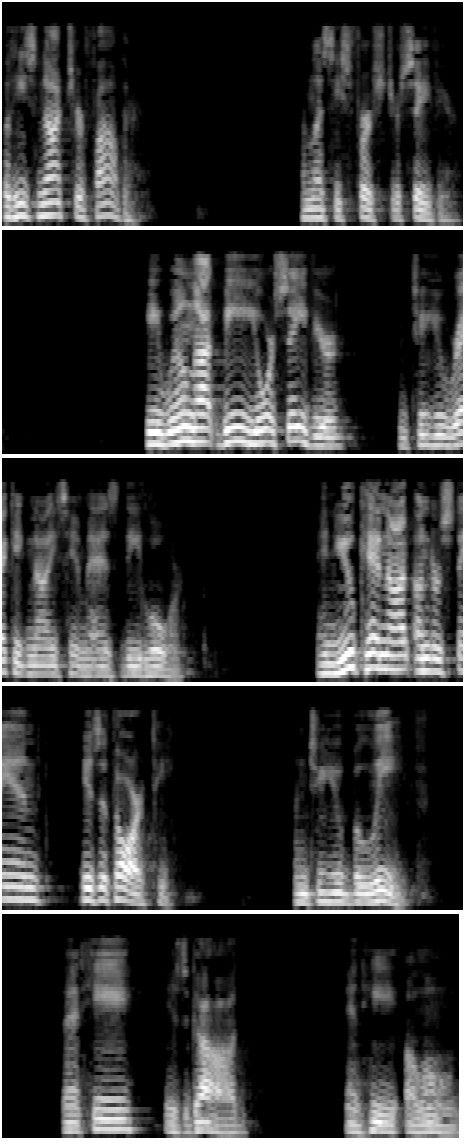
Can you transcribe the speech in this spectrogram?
But he's not your Father unless he's first your Savior. He will not be your Savior until you recognize Him as the Lord. And you cannot understand His authority until you believe that He is God and He alone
